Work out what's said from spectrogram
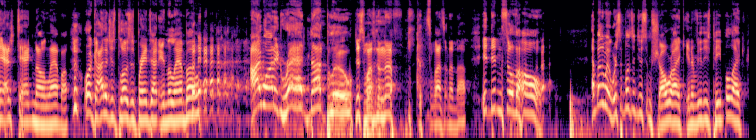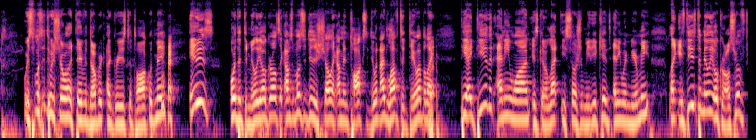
Hashtag no Lambo. Or a guy that just blows his brains out in the Lambo. I wanted red, not blue. This wasn't enough. This wasn't enough. It didn't fill the hole. And by the way, we're supposed to do some show where I like interview these people. Like, we're supposed to do a show where like David Dobrik agrees to talk with me. It is, or the D'Amelio girls. Like, I'm supposed to do this show. Like, I'm in talks to do it, and I'd love to do it, but like. The idea that anyone is going to let these social media kids anywhere near me, like if these D'Amelio girls who have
